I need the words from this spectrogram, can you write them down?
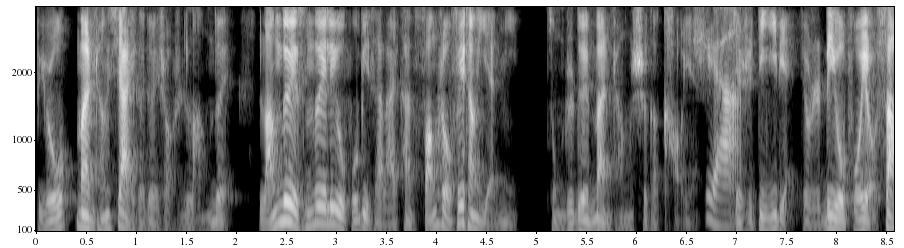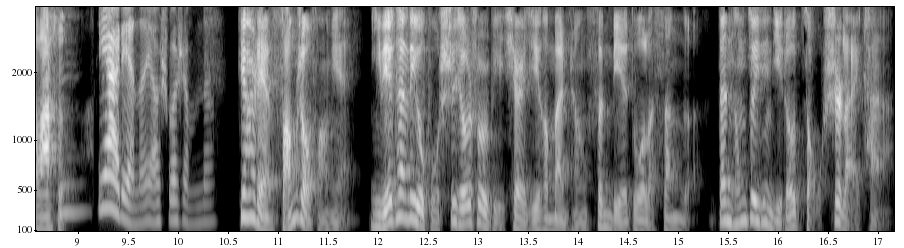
比如曼城下一个对手是狼队，狼队从对利物浦比赛来看，防守非常严密，总之对曼城是个考验。是啊这是第一点，就是利物浦有萨拉赫。嗯，第二点呢，要说什么呢？第二点，防守方面，你别看利物浦失球数比切尔西和曼城分别多了三个，但从最近几周走势来看啊，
